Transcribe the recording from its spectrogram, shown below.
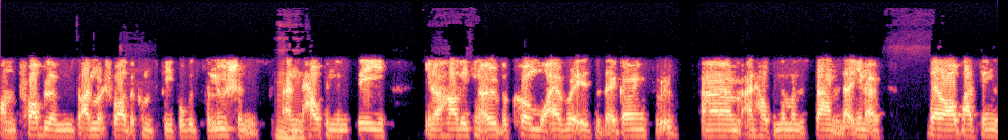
on problems, I'd much rather come to people with solutions mm-hmm. and helping them see, you know, how they can overcome whatever it is that they're going through, um, and helping them understand that, you know, there are bad things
